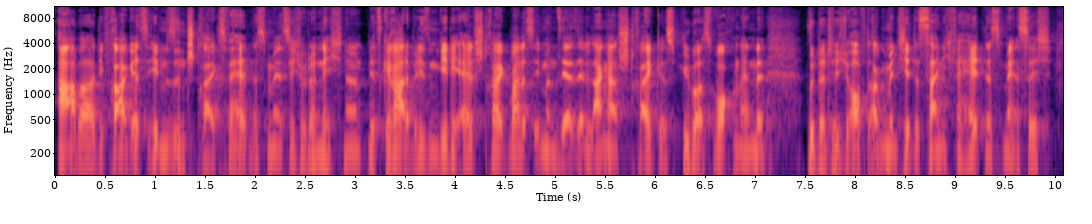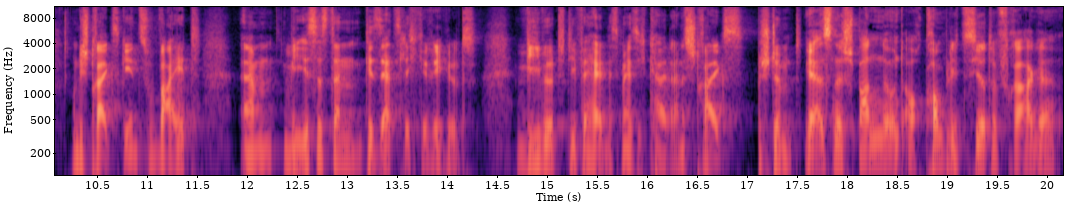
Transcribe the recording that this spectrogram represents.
Aber die Frage ist eben, sind Streiks verhältnismäßig oder nicht? Ne? Jetzt gerade bei diesem GDL-Streik, weil es eben ein sehr, sehr langer Streik ist, übers Wochenende, wird natürlich oft argumentiert, es sei nicht verhältnismäßig und die Streiks gehen zu weit. Ähm, wie ist es denn gesetzlich geregelt? Wie wird die Verhältnismäßigkeit eines Streiks bestimmt? Ja, ist eine spannende und auch komplizierte Frage,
